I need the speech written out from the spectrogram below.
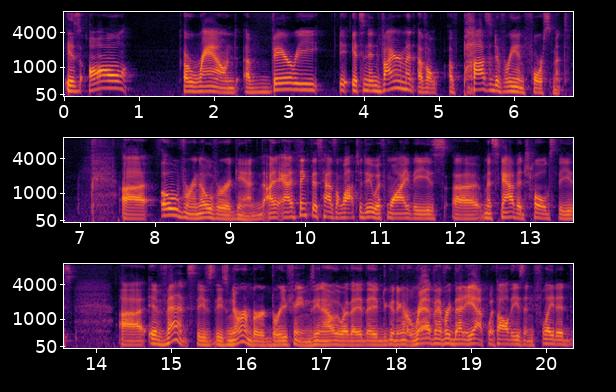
is all around a very it's an environment of, a, of positive reinforcement uh, over and over again. I, I, think this has a lot to do with why these uh, Miscavige holds these uh, events, these these Nuremberg briefings, you know, where they they're going to rev everybody up with all these inflated,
